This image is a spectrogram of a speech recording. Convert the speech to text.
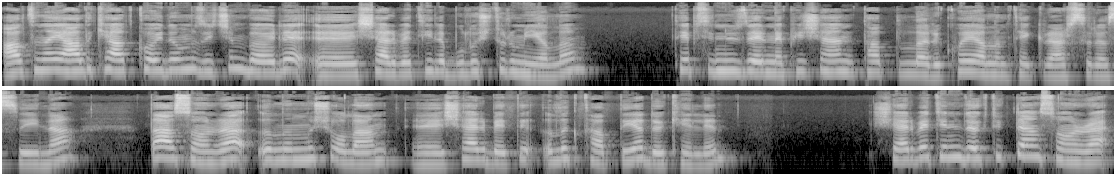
Altına yağlı kağıt koyduğumuz için böyle e, şerbetiyle buluşturmayalım. Tepsinin üzerine pişen tatlıları koyalım tekrar sırasıyla. Daha sonra ılınmış olan e, şerbeti ılık tatlıya dökelim. Şerbetini döktükten sonra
